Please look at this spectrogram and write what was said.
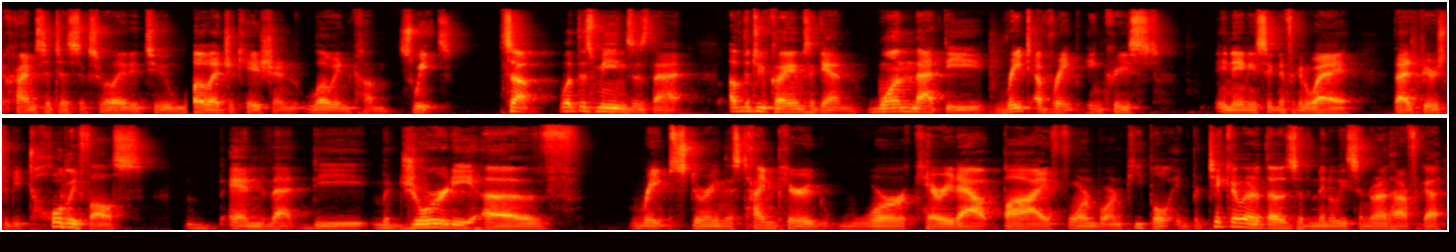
crime statistics related to low education, low income Swedes. So, what this means is that of the two claims, again, one that the rate of rape increased in any significant way, that appears to be totally false, and that the majority of rapes during this time period were carried out by foreign born people, in particular those of the Middle East and North Africa,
